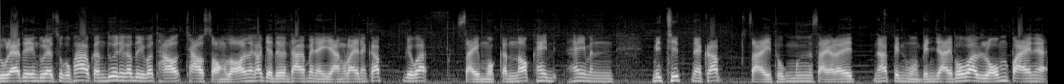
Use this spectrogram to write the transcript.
ดูแลตัวเองดูแลสุขภาพกันด้วยนะครับโดยเฉพาะาชาวสองล้อนะครับจะเดินทางไปไหนอย่างไรนะครับเรียกว่าใส่หมวกกันน็อกให้ให้มันมิดชิดนะครับใส่ถุงมือใส่อะไรนะเป็นห่วงเป็นใยเพราะว่าล้มไปเนี่ย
